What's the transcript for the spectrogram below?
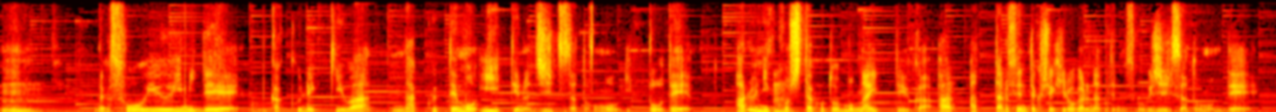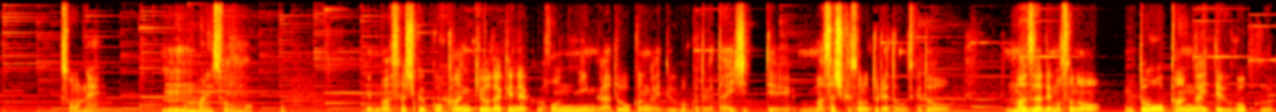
う。うんなんかそういう意味で学歴はなくてもいいっていうのは事実だと思う一方であるに越したこともないっていうか、ああったら選択肢が広がるなっていうのはすごく事実だと思うんで、そうね。うんほんまにそう思う。でまさしくこう環境だけでなく本人がどう考えて動くことが大事ってまさしくその通りだと思うんですけど、まずはでもそのどう考えて動く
